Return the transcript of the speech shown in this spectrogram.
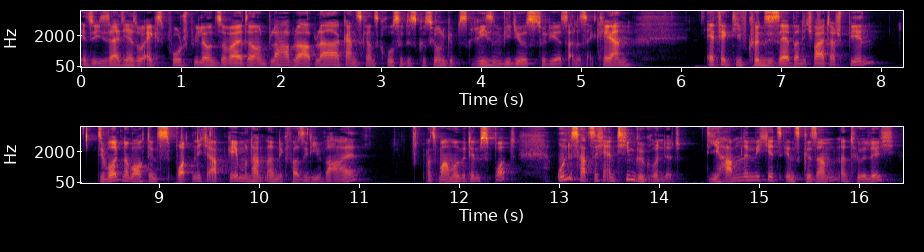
also ihr seid ja so Expo-Spieler und so weiter und bla bla bla, ganz, ganz große Diskussion, gibt es Riesenvideos zu, die das alles erklären effektiv können sie selber nicht weiterspielen. Sie wollten aber auch den Spot nicht abgeben und hatten dann quasi die Wahl. Was machen wir mit dem Spot? Und es hat sich ein Team gegründet. Die haben nämlich jetzt insgesamt natürlich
